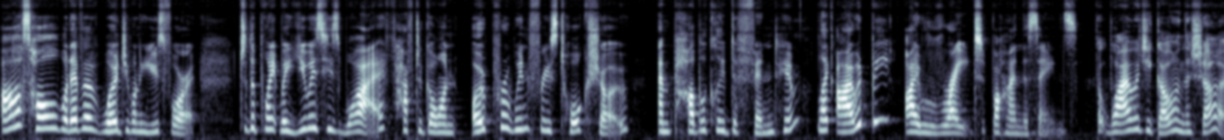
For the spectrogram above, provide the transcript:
asshole, whatever word you want to use for it, to the point where you, as his wife, have to go on Oprah Winfrey's talk show and publicly defend him? Like, I would be irate behind the scenes. But why would you go on the show?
